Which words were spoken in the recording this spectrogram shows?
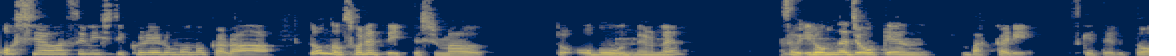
を幸せにしてくれるものから、どんどんそれていってしまうと思うんだよね。そういろんな条件ばっかりつけてると。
